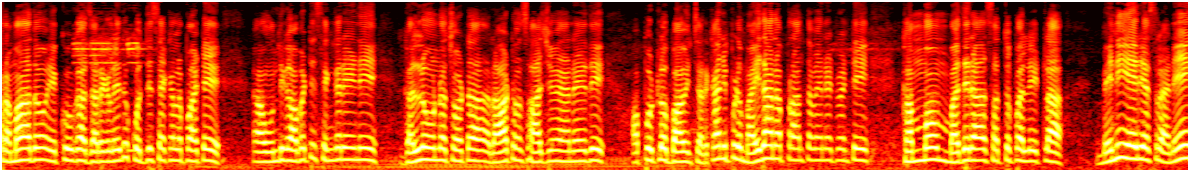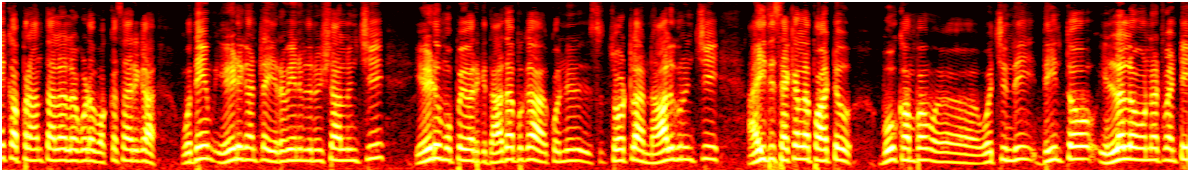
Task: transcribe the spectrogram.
ప్రమాదం ఎక్కువగా జరగలేదు. కొద్ది సెకండ్ల పాటే ఉంది కాబట్టి సింగరేణి గల్లు ఉన్న చోట రావటం సాధ్యమే అనేది అప్పట్లో భావించారు. కానీ ఇప్పుడు మైదాన ప్రాంతమైనటువంటి ఖమ్మం మదిర సత్తుపల్లి ఇట్లా మెనీ ఏరియాస్లో అనేక ప్రాంతాలలో కూడా ఒక్కసారిగా ఉదయం ఏడు గంటల ఇరవై ఎనిమిది నిమిషాల నుంచి ఏడు ముప్పై వరకు దాదాపుగా కొన్ని చోట్ల నాలుగు నుంచి ఐదు సెకండ్ల పాటు భూకంపం వచ్చింది. దీంతో ఇళ్ళలో ఉన్నటువంటి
